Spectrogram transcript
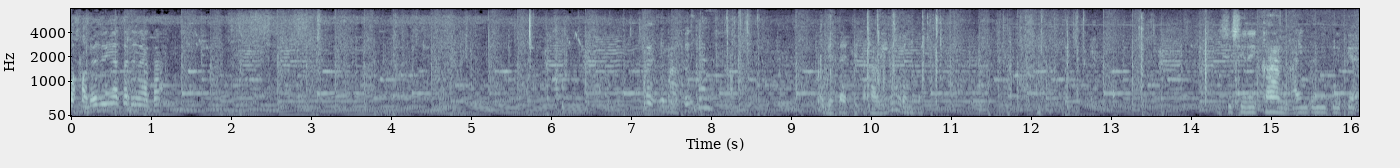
Kos hode di nyata di nyata Rek, dimakan kan? Kok bisa kita kali ini udah Disisirikan, aing teu ngiklik ya.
